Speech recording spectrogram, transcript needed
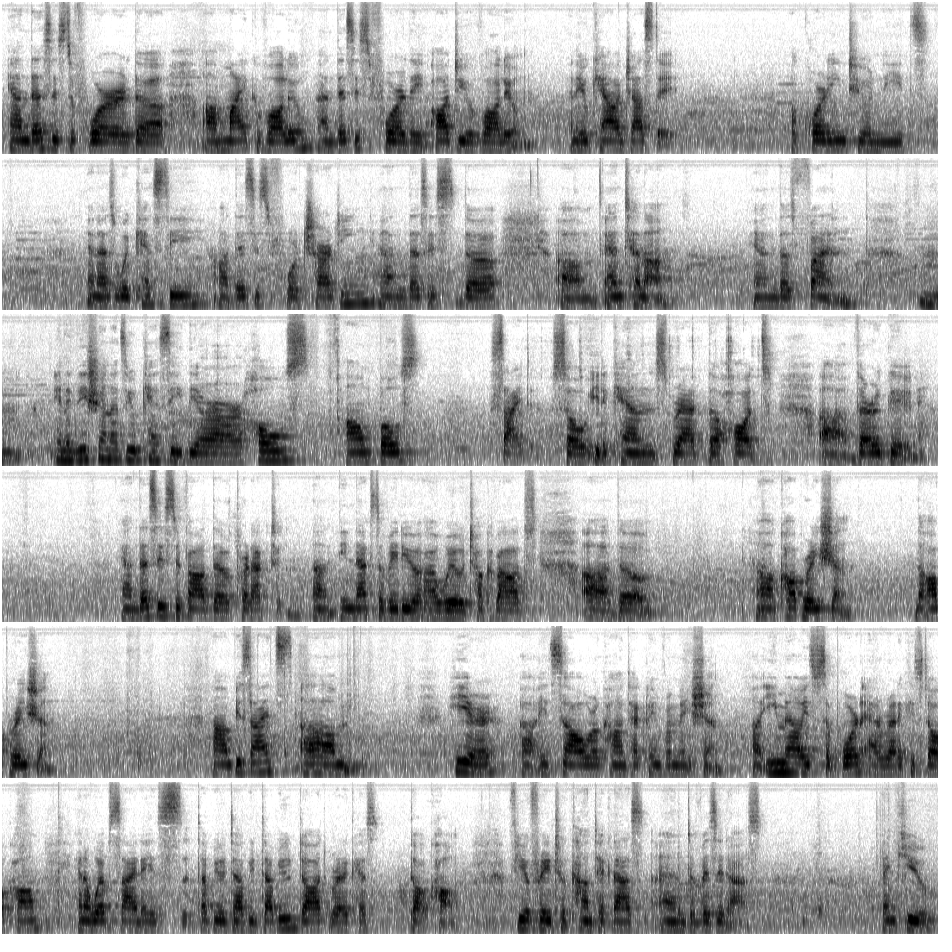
and this is for the uh, mic volume and this is for the audio volume and you can adjust it according to your needs. And as we can see, uh, this is for charging, and this is the um, antenna and the fan. Mm. In addition, as you can see, there are holes on both sides, so it can spread the hot uh, very good. And this is about the product. Uh, in next video, I will talk about uh, the uh, cooperation the operation. Uh, besides, um, here uh, it's our contact information. Uh, email is support at retekess.com and our website is www.retekess.com. Feel free to contact us and visit us. Thank you.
